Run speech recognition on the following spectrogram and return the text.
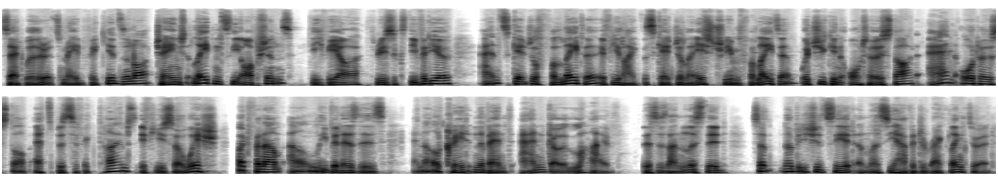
set whether it's made for kids or not, change latency options, DVR, 360 video, and schedule for later if you like to schedule a stream for later, which you can auto start and auto stop at specific times if you so wish. But for now, I'll leave it as is, and I'll create an event and go live. This is unlisted, so nobody should see it unless you have a direct link to it.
